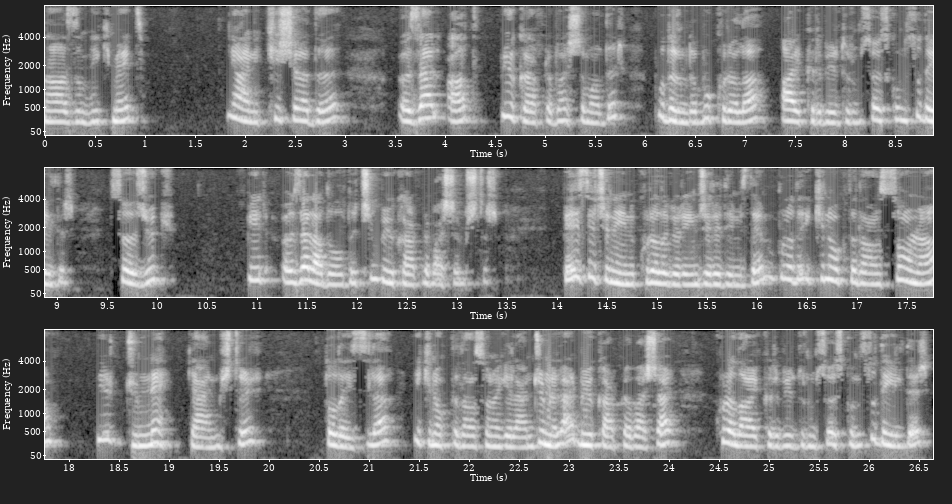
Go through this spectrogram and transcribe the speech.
Nazım Hikmet yani kişi adı, özel ad büyük harfle başlamalıdır. Bu durumda bu kurala aykırı bir durum söz konusu değildir. Sözcük bir özel ad olduğu için büyük harfle başlamıştır. B seçeneğini kurala göre incelediğimizde burada iki noktadan sonra bir cümle gelmiştir. Dolayısıyla iki noktadan sonra gelen cümleler büyük harfle başlar. Kurala aykırı bir durum söz konusu değildir.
